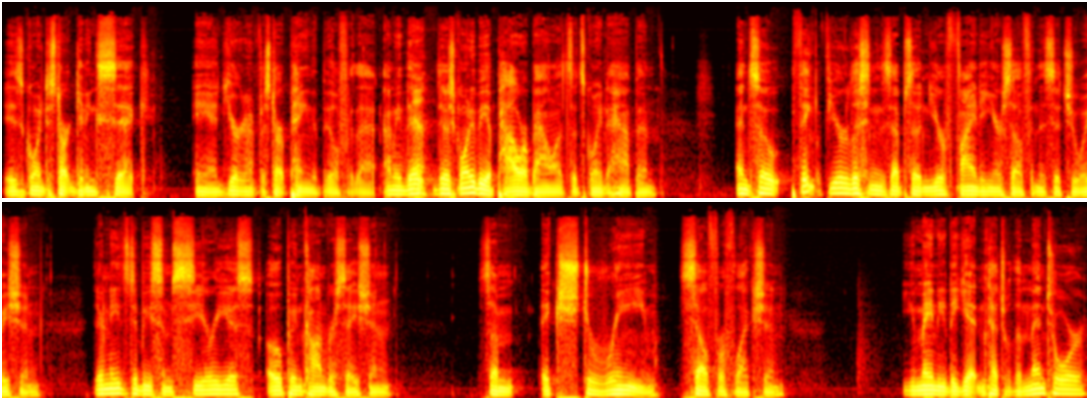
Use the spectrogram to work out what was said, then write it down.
is going to start getting sick and you're going to have to start paying the bill for that. I mean, there, Yeah. there's going to be a power balance that's going to happen. And so think if you're listening to this episode and you're finding yourself in this situation, there needs to be some serious open conversation, some extreme self-reflection. You may need to get in touch with a mentor,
